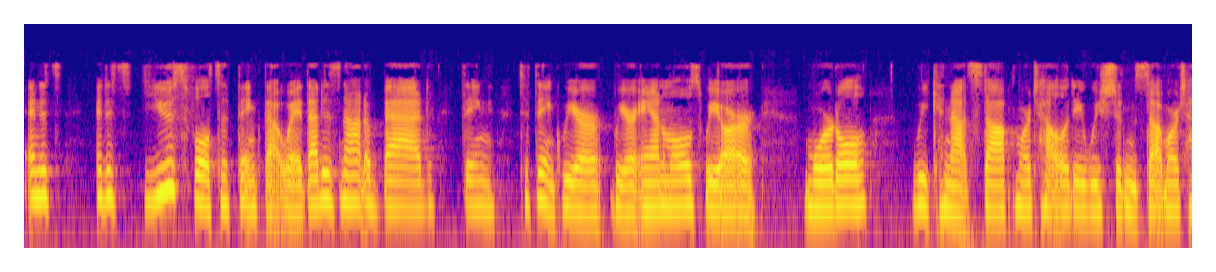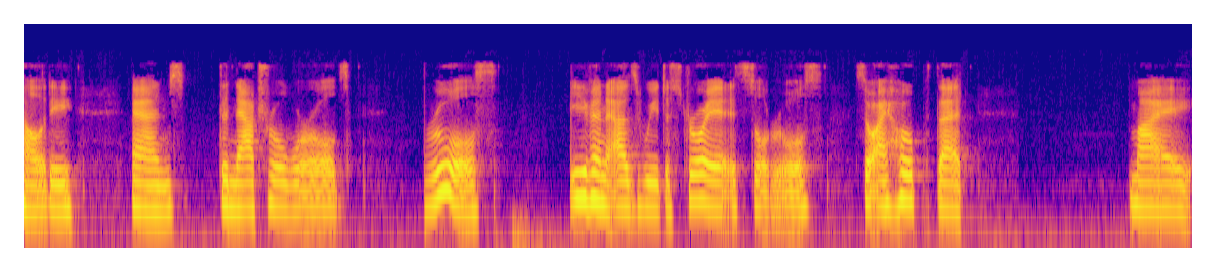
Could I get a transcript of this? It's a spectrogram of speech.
And it's it is useful to think that way. That is not a bad thing to think. We are we are animals, we are mortal, we cannot stop mortality. We shouldn't stop mortality. And the natural world rules. Even as we destroy it, it still rules. So I hope that my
